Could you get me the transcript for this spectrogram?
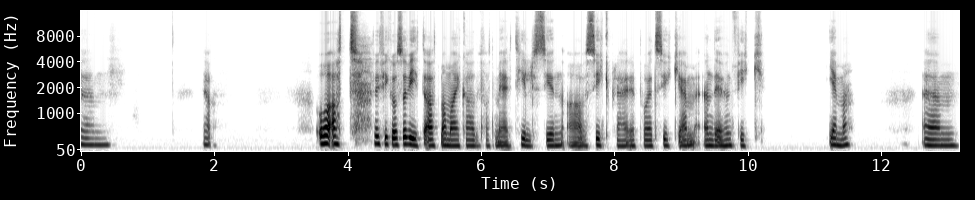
Um. Og at vi fikk også vite at mamma ikke hadde fått mer tilsyn av sykepleiere på et sykehjem enn det hun fikk hjemme. Um,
